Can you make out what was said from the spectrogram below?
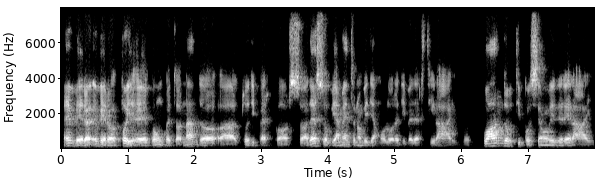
È vero, è vero. Poi eh, comunque tornando al tuo di percorso, adesso ovviamente non vediamo l'ora di vederti live. Quando ti possiamo vedere live?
